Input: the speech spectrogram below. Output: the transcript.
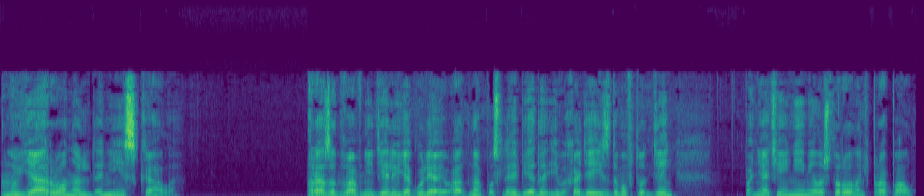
Но я Рональда не искала. Раза два в неделю я гуляю одна после обеда и, выходя из дома в тот день, понятия не имела, что Рональд пропал.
